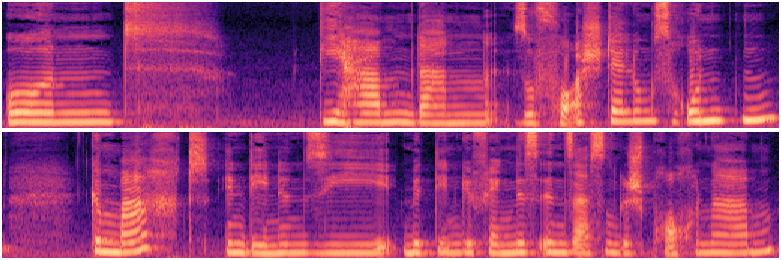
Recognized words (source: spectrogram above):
Und die haben dann so Vorstellungsrunden gemacht, in denen sie mit den Gefängnisinsassen gesprochen haben,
